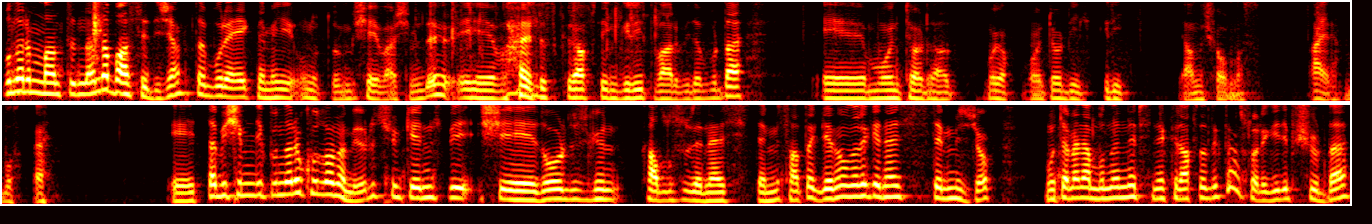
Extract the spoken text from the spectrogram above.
Bunların mantığından da bahsedeceğim. Tabi buraya eklemeyi unuttuğum bir şey var şimdi. E, wireless crafting grid var bir de burada. E, monitör daha yok monitör değil grid. Yanlış olmasın. Aynen bu. Heh. E, tabii şimdilik bunları kullanamıyoruz. Çünkü henüz bir şey doğru düzgün kablosuz enerji sistemimiz hatta genel olarak enerji sistemimiz yok. Muhtemelen bunların hepsini craftladıktan sonra gidip şurada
